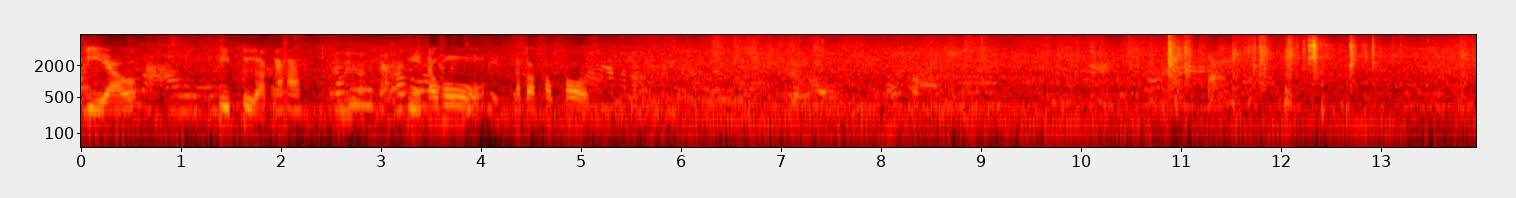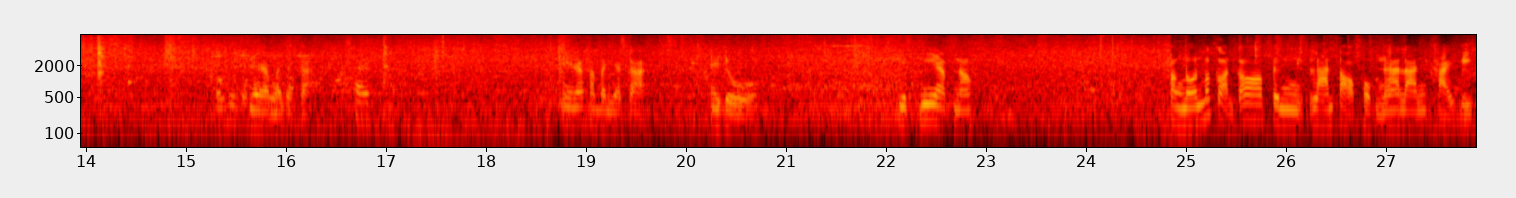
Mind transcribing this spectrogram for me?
เกี๊ยว มีเผือกนะคะ มีเต้าหู้แล้วก็ข้าวโพดนี่ครับบรรยากาศนี่นะคะบรรยากาศให้ดูเงียบๆเนาะฝั่งโน้นเมื่อก่อนก็เป็นร้านต่อผมนะร้านขายวิก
